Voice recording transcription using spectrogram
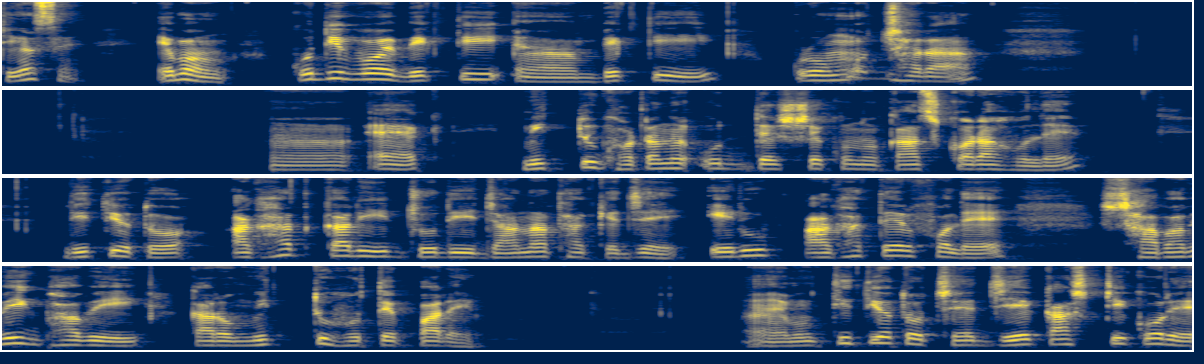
ঠিক আছে? এবং কতিপয় ব্যক্তি ব্যক্তি ক্রম ছাড়া ১ মৃত্যু ঘটানোর উদ্দেশ্যে কোনো কাজ করা হলে, দ্বিতীয়ত আঘাতকারীর যদি জানা থাকে যে এরূপ আঘাতের ফলে স্বাভাবিকভাবেই কারও মৃত্যু হতে পারে এবং তৃতীয়ত হচ্ছে যে কাজটি করে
